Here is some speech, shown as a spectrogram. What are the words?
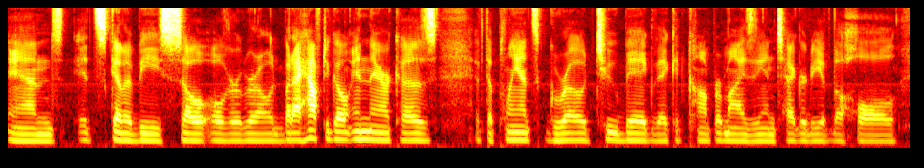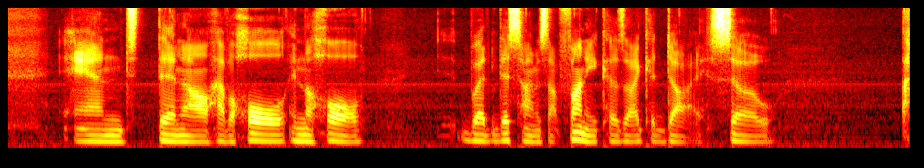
and it's gonna be so overgrown. But I have to go in there because if the plants grow too big, they could compromise the integrity of the hull, and then I'll have a hole in the hull. But this time it's not funny because I could die. So.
